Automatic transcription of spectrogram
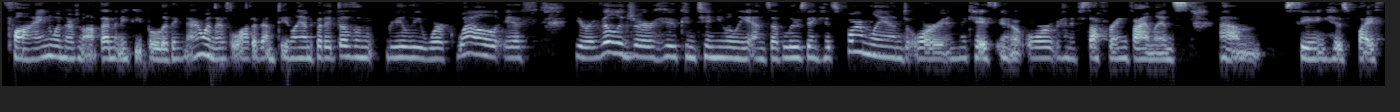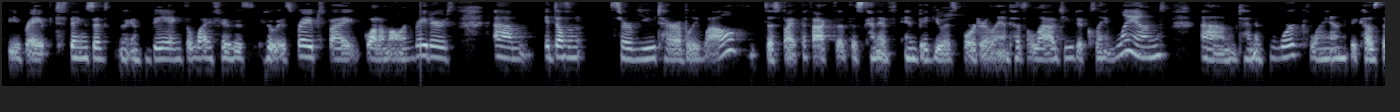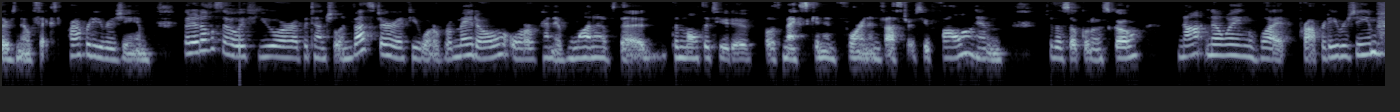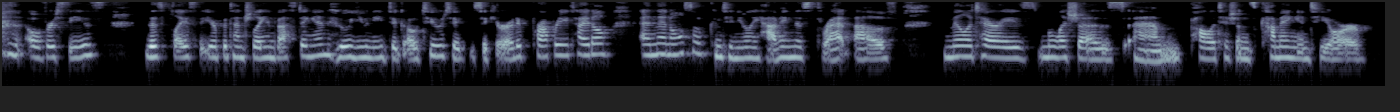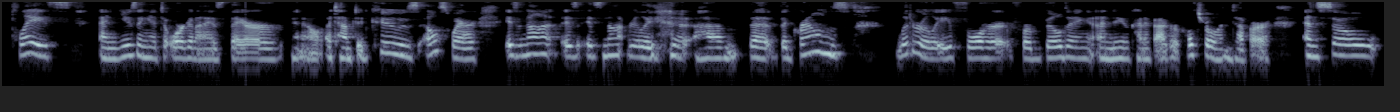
fine when there's not that many people living there, when there's a lot of empty land, but it doesn't really work well if you're a villager who continually ends up losing his farmland or in the case, you know, or kind of suffering violence, um, seeing his wife be raped, things of you know, being the wife who is who is raped by Guatemalan raiders. Um, it doesn't serve you terribly well, despite the fact that this kind of ambiguous borderland has allowed you to claim land, um, kind of work land, because there's no fixed property regime. But it also, if you are a potential investor, if you are Romero or kind of one of the, the multitude of both Mexican and foreign investors who follow him to the Soconusco, not knowing what property regime oversees this place that you're potentially investing in, who you need to go to to secure a property title, and then also continually having this threat of militaries, militias, um, politicians coming into your place and using it to organize their you know attempted coups elsewhere is not is is not really um, the the grounds literally for for building a new kind of agricultural endeavor. And so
